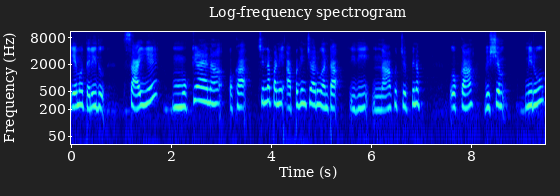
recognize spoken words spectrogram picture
ఏమో తెలీదు. సాయియే ముఖ్యమైన ఒక చిన్న పని అప్పగించారు అంట. ఇది నాకు చెప్పిన ఒక విషయం. మీరు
